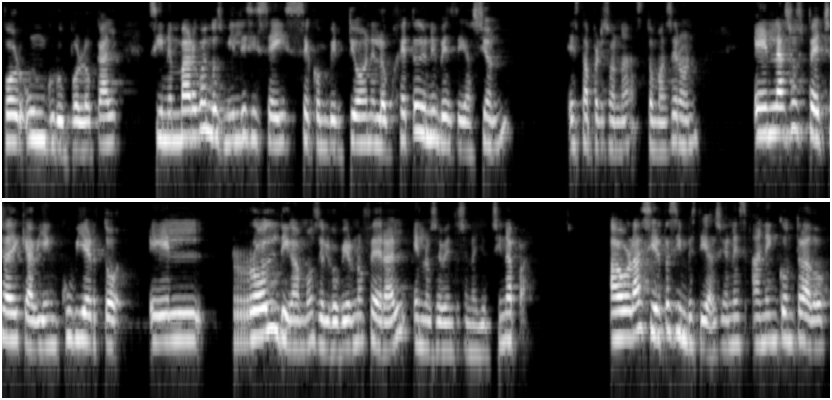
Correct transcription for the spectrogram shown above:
por un grupo local. Sin embargo, en 2016 se convirtió en el objeto de una investigación, esta persona, Tomás Herón, en la sospecha de que había encubierto el rol, digamos, del gobierno federal en los eventos en Ayotzinapa. Ahora, ciertas investigaciones han encontrado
